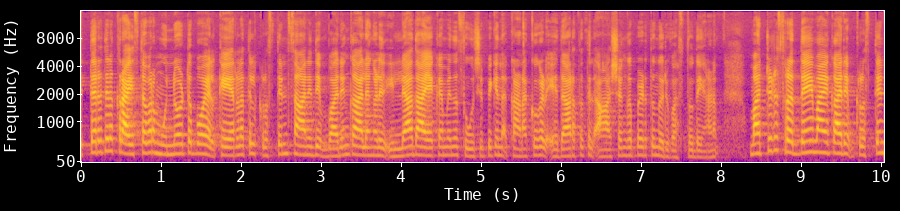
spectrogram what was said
ഇത്തരത്തിൽ ക്രൈസ്തവർ മുന്നോട്ട് പോയാൽ കേരളത്തിൽ ക്രിസ്ത്യൻ സാന്നിധ്യം വരും കാലങ്ങളിൽ ഇല്ലാതായേക്കാമെന്ന് സൂചിപ്പിക്കുന്ന കണക്കുകൾ യഥാർത്ഥത്തിൽ ആശങ്കപ്പെടുത്തുന്ന ഒരു വസ്തുതയാണ്. മറ്റൊരു ശ്രദ്ധേയമായ കാര്യം ക്രിസ്ത്യൻ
